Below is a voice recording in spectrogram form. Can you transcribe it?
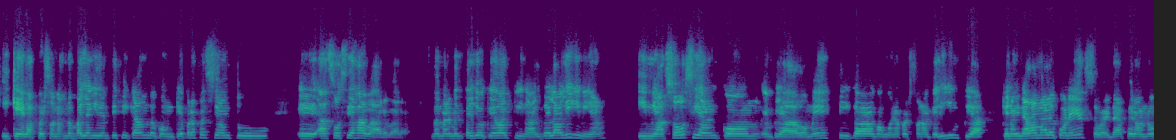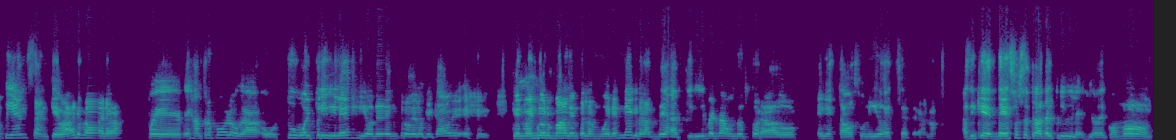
y que las personas nos vayan identificando con qué profesión tú eh, asocias a Bárbara. Normalmente yo quedo al final de la línea y me asocian con empleada doméstica, con una persona que limpia, que no hay nada malo con eso, ¿verdad? Pero no piensan que Bárbara pues es antropóloga o tuvo el privilegio dentro de lo que cabe, que no es normal entre las mujeres negras, de adquirir, ¿verdad?, un doctorado en Estados Unidos, etcétera, ¿no? Así que de eso se trata el privilegio, de cómo,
